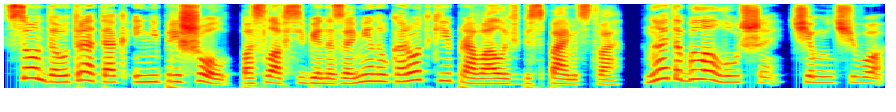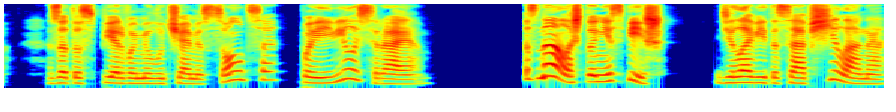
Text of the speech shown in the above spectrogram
Сон до утра так и не пришел, послав себе на замену короткие провалы в беспамятство. Но это было лучше, чем ничего. Зато с первыми лучами солнца появилась Рая. «Знала, что не спишь!» Деловито сообщила она,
